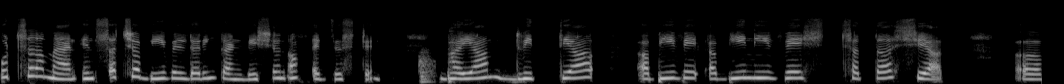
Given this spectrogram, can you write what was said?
puts a man in such a bewildering condition of existence. Bhayam dvitya abhiniveshata. Uh,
